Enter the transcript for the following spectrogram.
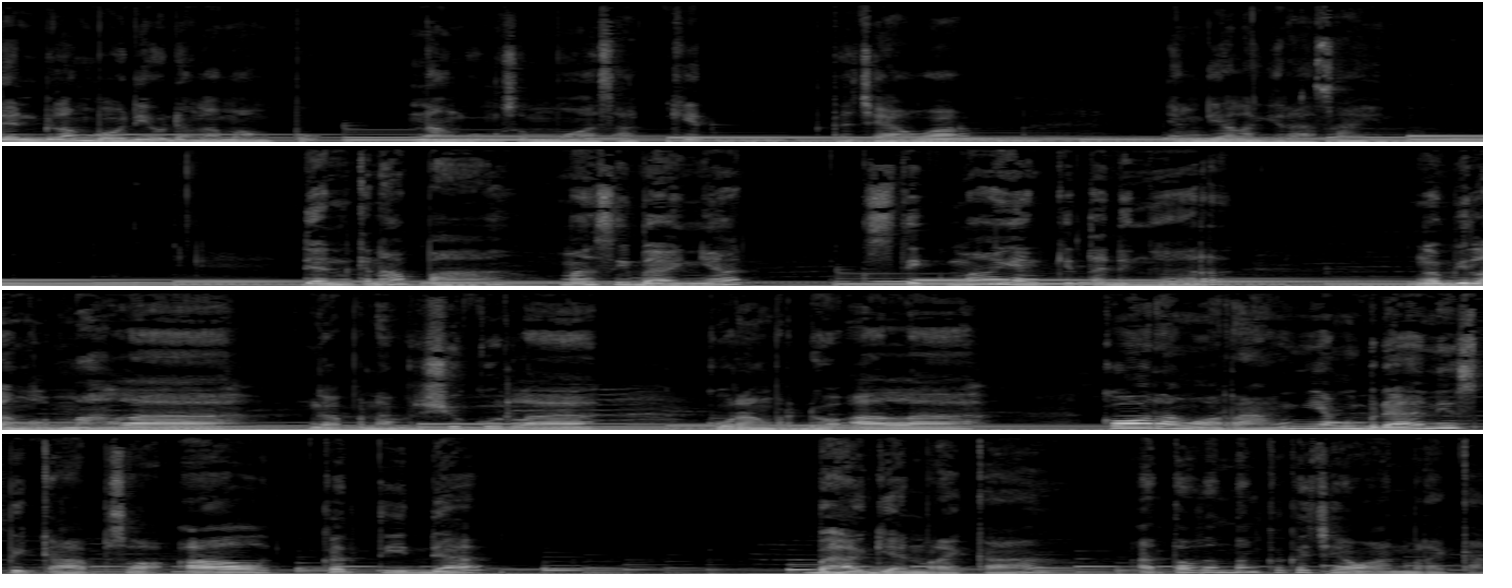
dan bilang bahwa dia udah gak mampu nanggung semua sakit kecewa yang dia lagi rasain. Dan kenapa masih banyak stigma yang kita dengar ngebilang lemah lah, nggak pernah bersyukur lah, kurang berdoa lah, ke orang-orang yang berani speak up soal ketidak bahagian mereka atau tentang kekecewaan mereka.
